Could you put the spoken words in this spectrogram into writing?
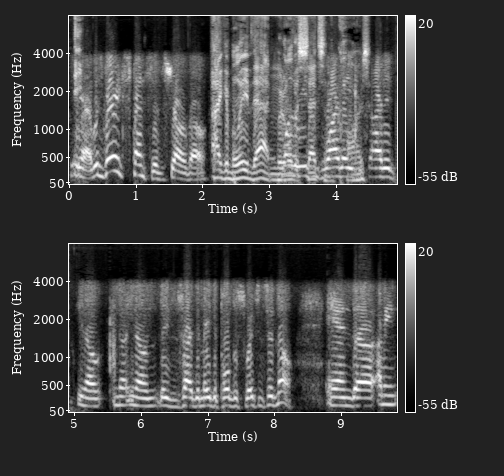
Yeah, it was a very expensive show though. I can believe that with all the the sets reasons why and the they decided, you know, no, you know, they decided they made to pull the switch and said no. And uh, I mean,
